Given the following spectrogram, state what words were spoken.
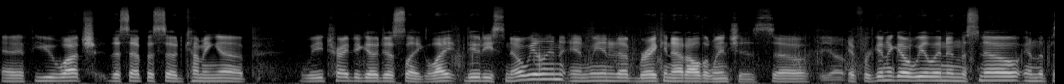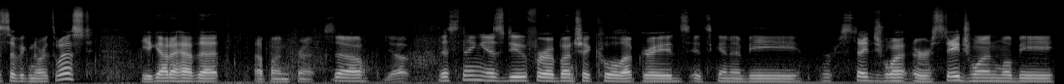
if you watch this episode coming up, we tried to go just like light duty snow wheeling and we ended up breaking out all the winches. So Yep. if we're going to go wheeling in the snow in the Pacific Northwest, you got to have that up on front. So Yep. this thing is due for a bunch of cool upgrades. It's gonna be stage one or stage one will be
